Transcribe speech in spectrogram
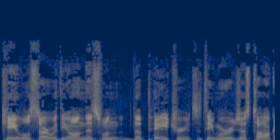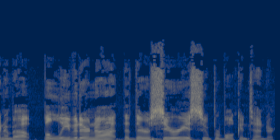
Key, we'll start with you on this one. The Patriots, the team we were just talking about, believe it or not, that they're a serious Super Bowl contender.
